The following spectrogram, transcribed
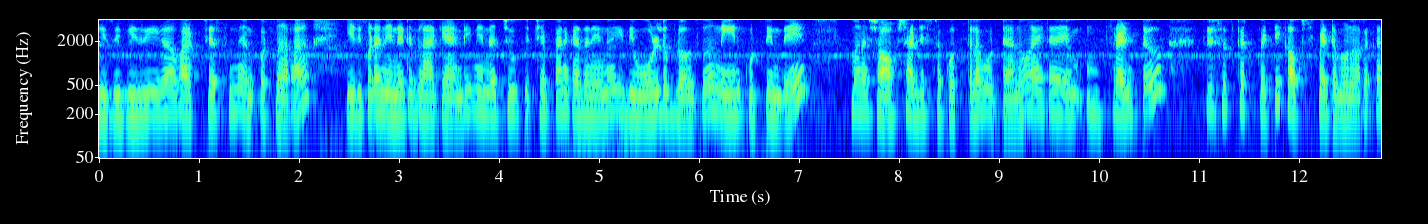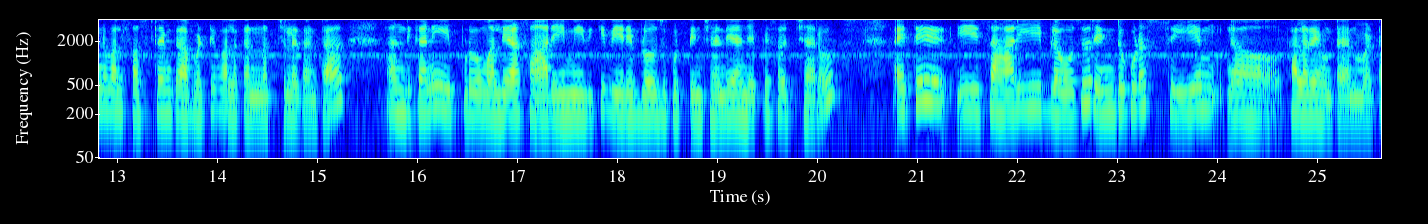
బిజీ బిజీగా వర్క్ చేస్తుంది అనుకుంటున్నారా? ఇది కూడా నిన్నటి బ్లాగే అండి. నిన్న చూపి చెప్పాను కదా నేను ఇది ఓల్డ్ బ్లౌజ్. నేను కుట్టిందే మన షాప్ స్టార్ట్ చేసిన కొత్తలో కుట్టాను. అయితే ఫ్రంట్ ప్రిసెస్ కట్ పెట్టి కప్స్ పెట్టమన్నారు. కానీ వాళ్ళు ఫస్ట్ టైం కాబట్టి వాళ్ళకి నచ్చలేదంట. అందుకని ఇప్పుడు మళ్ళీ ఆ సారీ మీదకి వేరే బ్లౌజ్ కుట్టించండి అని చెప్పేసి వచ్చారు. అయితే ఈ సారీ బ్లౌజ్ రెండు కూడా సేమ్ కలరే ఉంటాయి అన్నమాట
